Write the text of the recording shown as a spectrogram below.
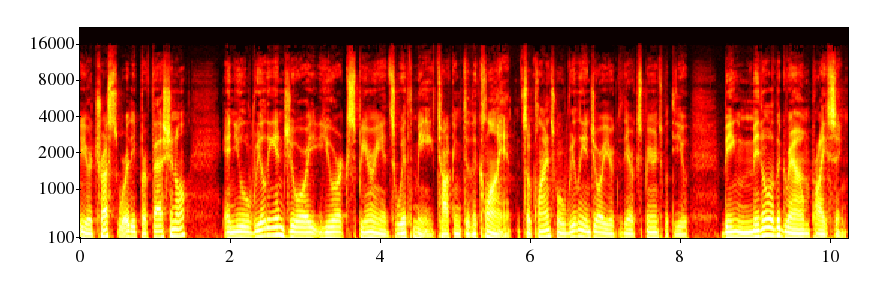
you're a trustworthy professional, and you'll really enjoy your experience with me talking to the client. So clients will really enjoy your, their experience with you being middle of the ground pricing.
